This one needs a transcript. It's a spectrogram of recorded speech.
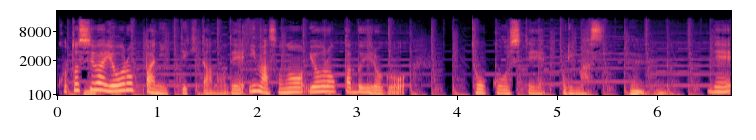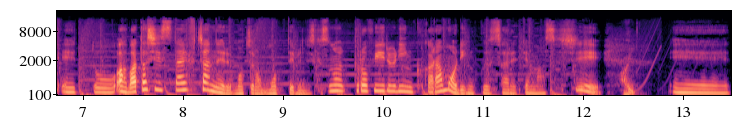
今年はヨーロッパに行ってきたので、今そのヨーロッパ Vlog を投稿しております。うんうん。で、えっと、あ、私、スタイフチャンネルもちろん持ってるんですけど、そのプロフィールリンクからもリンクされてますし、はいえー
